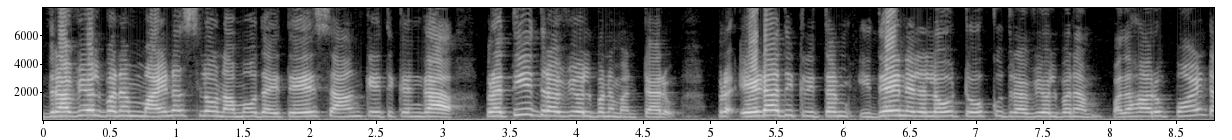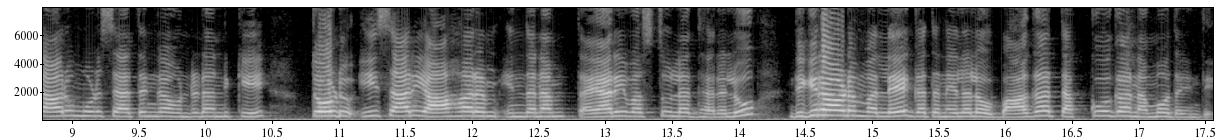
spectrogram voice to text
ద్రవ్యోల్బణం మైనస్లో నమోదైతే సాంకేతికంగా ప్రతి ద్రవ్యోల్బణం అంటారు. ప్ర- ఏడాది క్రితం ఇదే నెలలో టోకు ద్రవ్యోల్బణం పదహారు పాయింట్ ఆరు మూడు శాతంగా ఉండడానికి తోడు ఈసారి ఆహారం ఇంధనం తయారీ వస్తువుల ధరలు దిగిరావడం వల్లే గత నెలలో బాగా తక్కువగా నమోదైంది.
